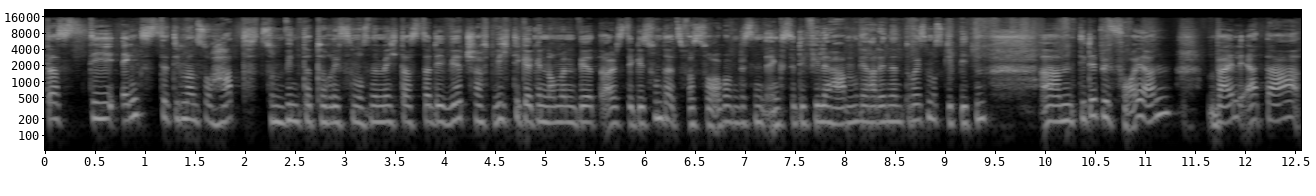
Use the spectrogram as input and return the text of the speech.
dass die Ängste, die man so hat zum Wintertourismus, nämlich dass da die Wirtschaft wichtiger genommen wird als die Gesundheitsversorgung, das sind Ängste, die viele haben, gerade in den Tourismusgebieten, ähm, die die befeuern, weil er da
